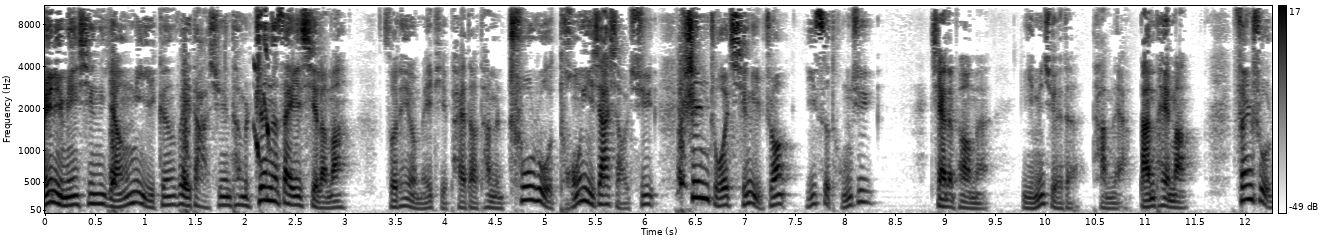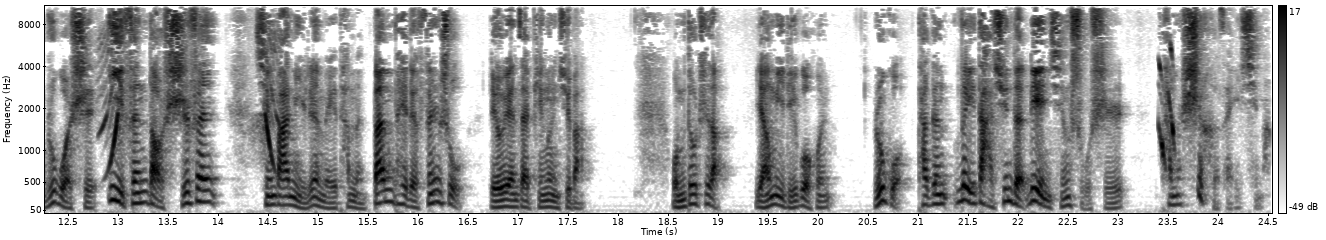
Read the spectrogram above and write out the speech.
美女明星杨幂跟魏大勋他们真的在一起了吗？昨天有媒体拍到他们出入同一家小区，身着情侣装，疑似同居。亲爱的朋友们，你们觉得他们俩般配吗？分数如果是一分到十分，请把你认为他们般配的分数留言在评论区吧。我们都知道杨幂离过婚，如果她跟魏大勋的恋情属实，他们适合在一起吗？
